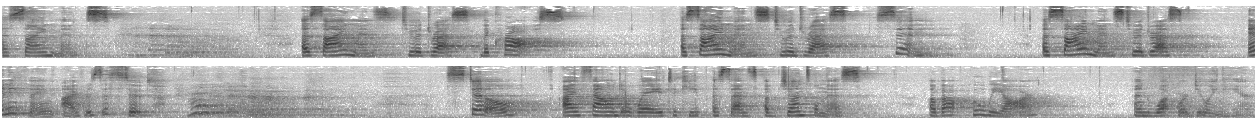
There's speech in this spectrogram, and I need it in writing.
assignments assignments to address the cross, assignments to address sin, assignments to address anything I resisted. Still, I found a way to keep a sense of gentleness about who we are and what we're doing here.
